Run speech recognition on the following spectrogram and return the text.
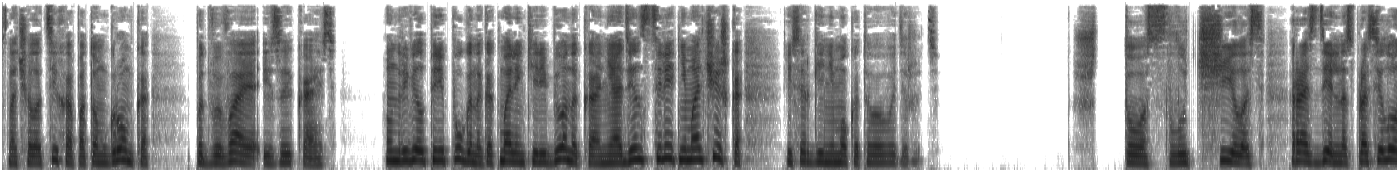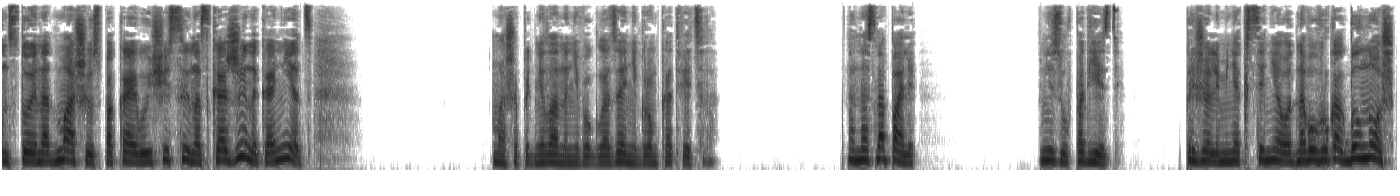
Сначала тихо, а потом громко, подвывая и заикаясь. Он ревел перепуганно, как маленький ребенок, а не одиннадцатилетний мальчишка, и Сергей не мог этого выдержать. «Что случилось?» — раздельно спросил он, стоя над Машей, успокаивающей сына. «Скажи, наконец!» Маша подняла на него глаза и негромко ответила. «На нас напали. Внизу, в подъезде. Прижали меня к стене, у одного в руках был нож».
